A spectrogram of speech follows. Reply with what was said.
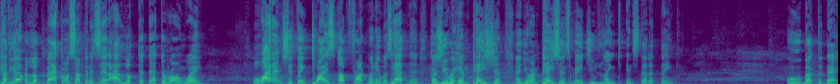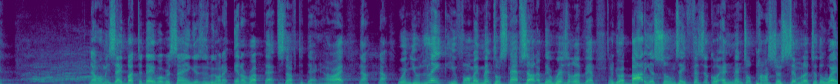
Have you ever looked back on something and said, I looked at that the wrong way? Well, why didn't you think twice up front when it was happening? Because you were impatient, and your impatience made you link instead of think. Ooh, but today. Now, when we say but today, what we're saying is, is we're going to interrupt that stuff today. All right? Now, now, when you link, you form a mental snapshot of the original event, and your body assumes a physical and mental posture similar to the way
